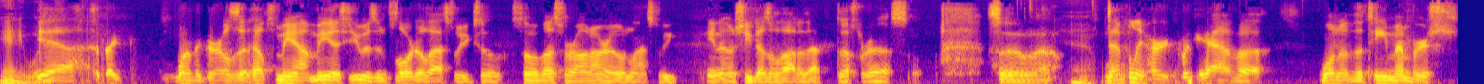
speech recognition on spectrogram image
anyway, Yeah, like one of the girls that helps me out, Mia, she was in Florida last week, so some of us were on our own last week. You know, she does a lot of that stuff for us. So, so uh, yeah. Well, definitely hurts when you have uh, one of the team members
